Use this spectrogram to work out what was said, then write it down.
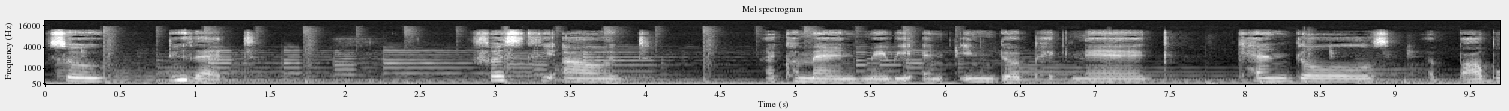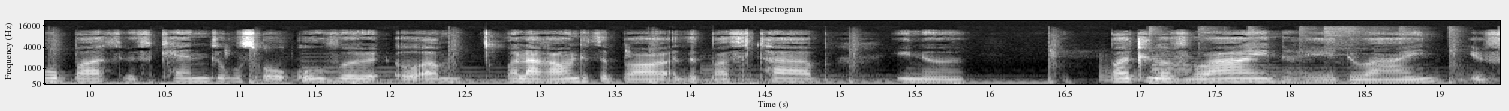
So do that. Firstly, I would recommend maybe an indoor picnic, candles, a bubble bath with candles all over or um all around the bar the bathtub, you know, bottle of wine, red wine, if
